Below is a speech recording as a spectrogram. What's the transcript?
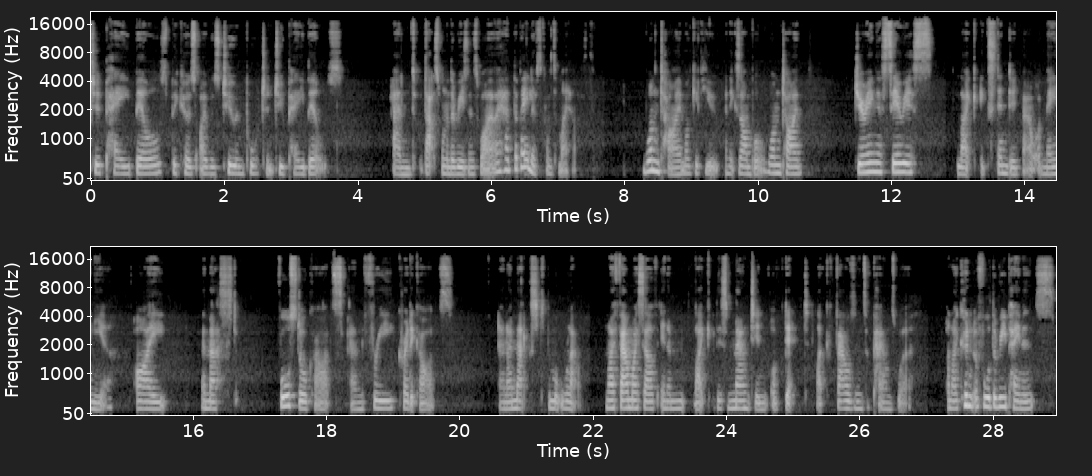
to pay bills because I was too important to pay bills. And that's one of the reasons why I had the bailiffs come to my house. One time, I'll give you an example. One time, during a serious, like extended bout of mania, I amassed four store cards and three credit cards, and I maxed them all out. And I found myself in a like this mountain of debt, like thousands of pounds worth and I couldn't afford the repayments,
